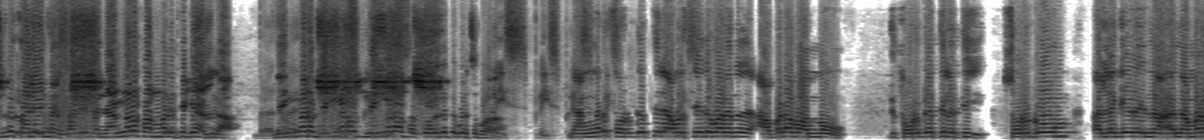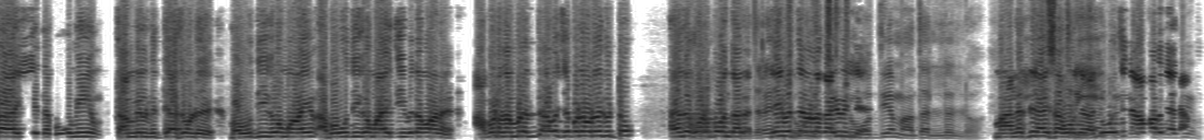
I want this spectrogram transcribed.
എന്റെ സലീമ സലീമ ഞങ്ങളെ സമ്മതിപ്പിക്കുകയല്ല. നിങ്ങളുടെ നിങ്ങളുടെ നിങ്ങളുടെ സ്വർഗത്തെ കുറിച്ച് പറ. പ്ലീസ് പ്ലീസ് പ്ലീസ് ഞങ്ങളുടെ സ്വർഗത്തിലെ അവസ്ഥ എന്ന് പറയുന്നത് അവിടെ വന്നു. സ്വർഗത്തിലെത്തി സ്വർഗവും അല്ലെങ്കിൽ നമ്മുടെ ഈ ഭൂമിയും തമ്മിൽ വ്യത്യാസമുണ്ട്. ഭൗതികമായും അഭൗതികമായ ജീവിതമാണ്. അവിടെ നമ്മൾ എന്ത് ആവശ്യപ്പെടും അവിടെ കിട്ടും? അതിന്റെ അതല്ല കുഴപ്പം എന്താ ബ്രദറെ ദൈവത്തിനുള്ള കഴിവില്ലേ മനസ്സിലായി സഹോദരൻ സഹോദര ഞാൻ പറഞ്ഞുതരാം.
